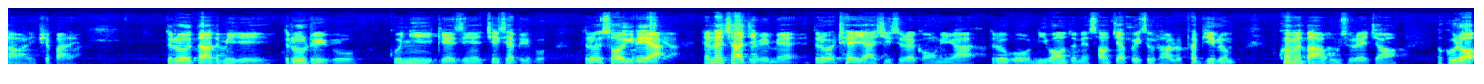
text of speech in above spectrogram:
လာတာဖြစ်ပါတယ်သူတို့သားသမီးတွေသူတို့တွေကိုကုညီကယ်ဆယ်ချိတ်ဆက်ပေးဖို့သူတို့အစောကြီးတွေကလက်နက်ချခြင်းပေမဲ့သူတို့အထက်ရရှိဆိုတဲ့ကောင်တွေကသူတို့ကိုနှီးပေါင်းစုံနဲ့စောင့်ကြပ်ပိတ်ဆို့ထားလို့ထွက်ပြေးလို့ အခွင့်မသာဘူးဆိုတဲ့အကြောင်းအခုတော့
